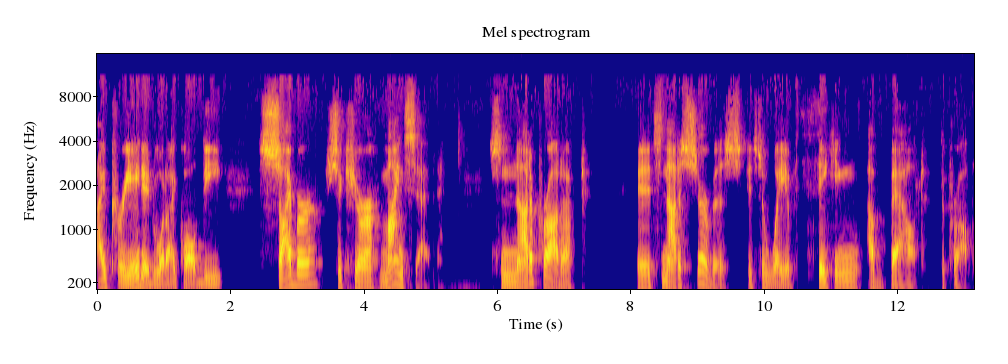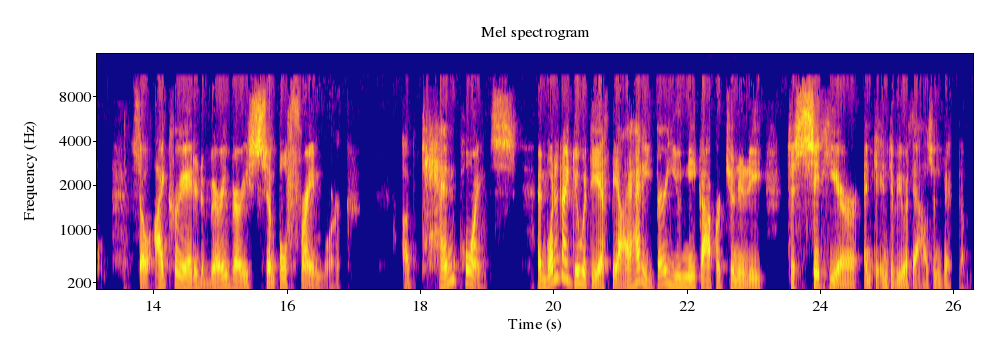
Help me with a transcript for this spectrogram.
I created what I called the cyber secure mindset. It's not a product, it's not a service, it's a way of thinking about the problem. So I created a very, very simple framework of 10 points. And what did I do with the FBI? I had a very unique opportunity to sit here and to interview a thousand victims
